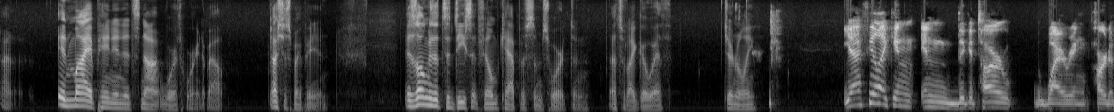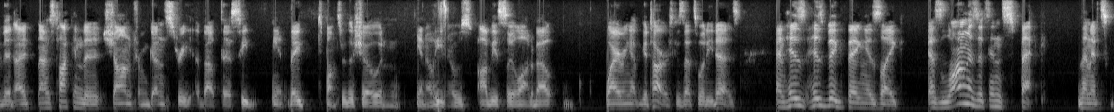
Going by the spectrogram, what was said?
uh, in my opinion, it's not worth worrying about. That's just my opinion. As long as it's a decent film cap of some sort, then that's what I go with. Generally, Yeah, I feel like in in the guitar wiring part of it, I, I was talking to Sean from Gun Street about this. He, you know, they sponsor the show, and you know, he knows obviously a lot about wiring up guitars because that's what he does. And his his big thing is like, as long as it's in spec, then it's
